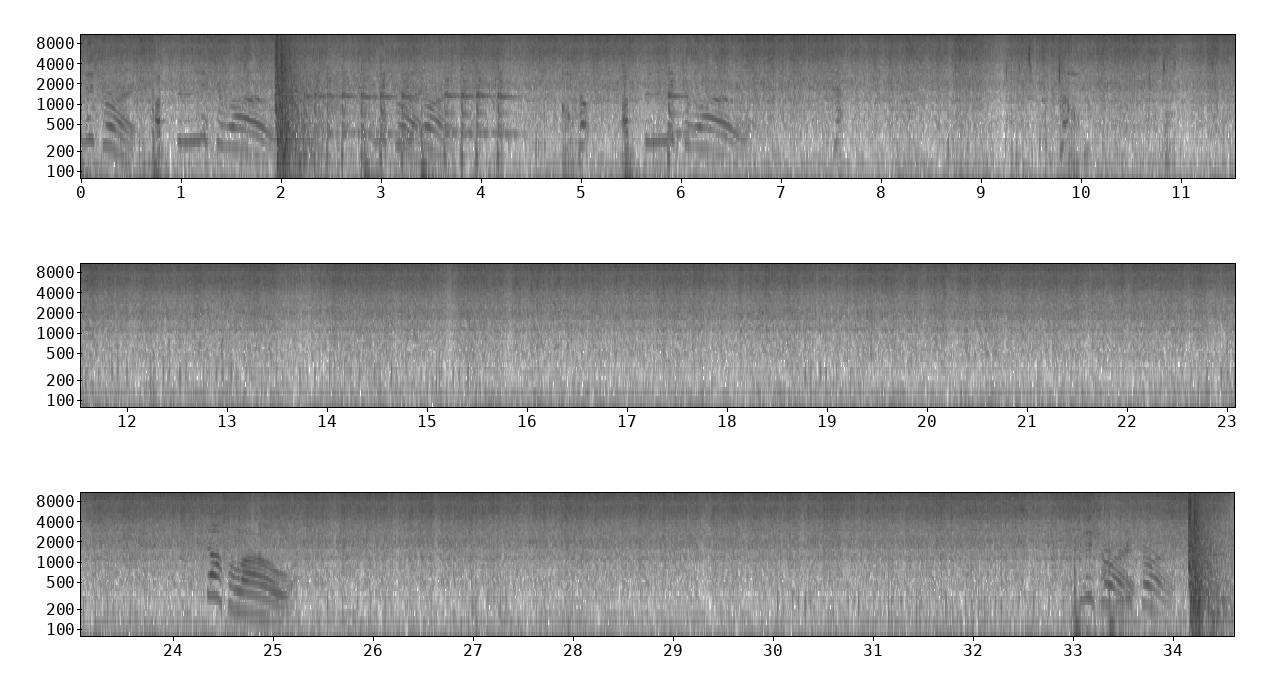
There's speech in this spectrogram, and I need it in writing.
Oblitero! Oblitero! Buffalo. Detroit. Detroit.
